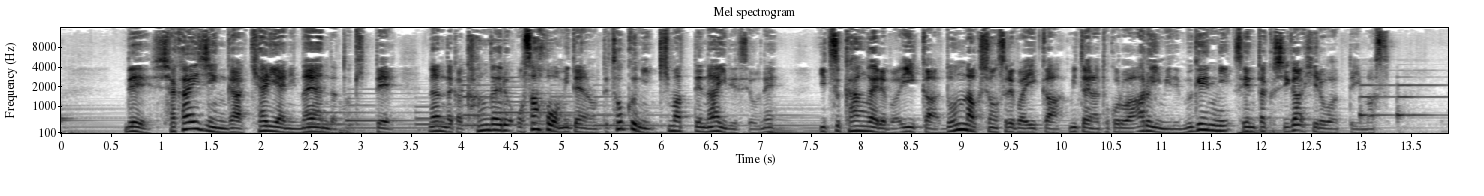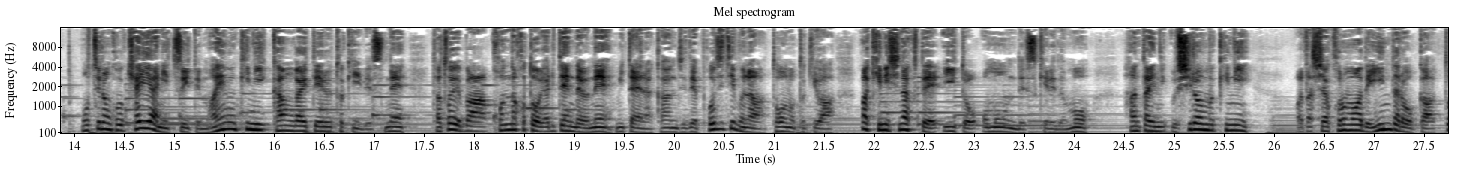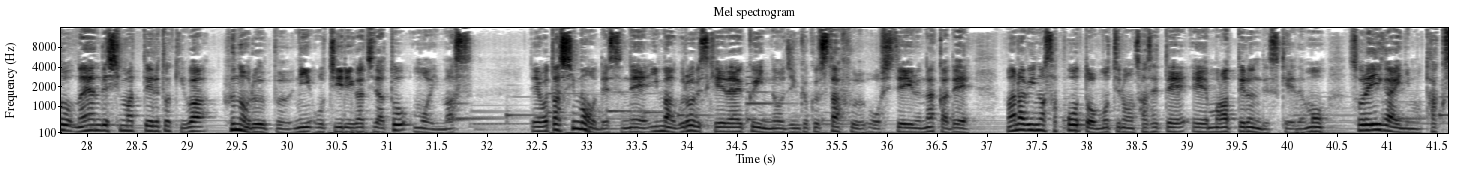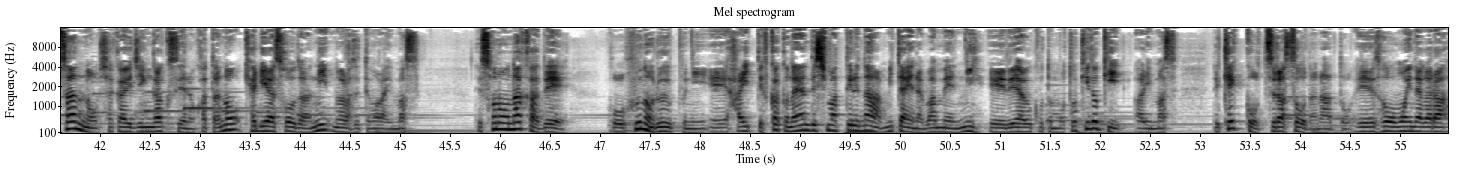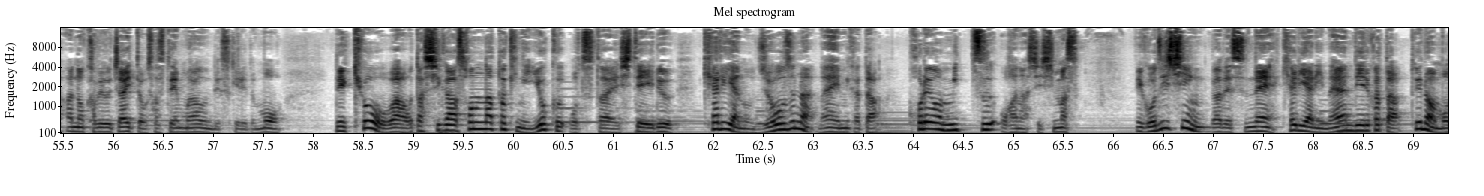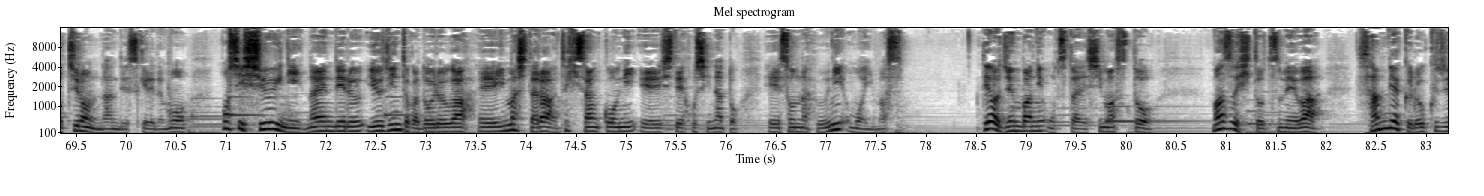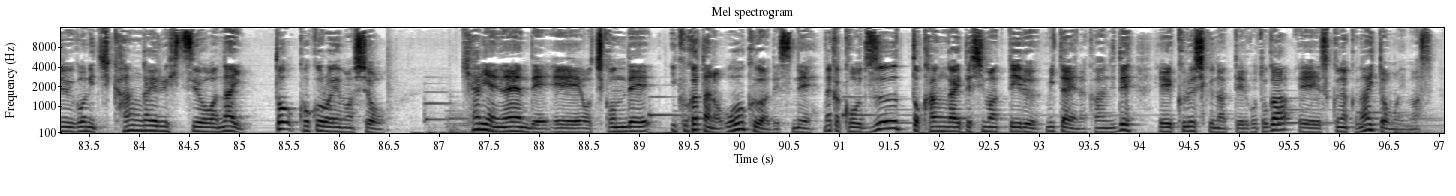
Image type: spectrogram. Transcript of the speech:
で、社会人がキャリアに悩んだ時って、なんだか考えるお作法みたいなのって特に決まってないですよね。いつ考えればいいか、どんなアクションすればいいか、みたいなところはある意味で無限に選択肢が広がっています。もちろんこうキャリアについて前向きに考えている時ですね、例えばこんなことをやりたいんだよね、みたいな感じでポジティブな等の時は、まあ気にしなくていいと思うんですけれども、反対に後ろ向きに、私はこのままでいいんだろうかと悩んでしまっている時は、負のループに陥りがちだと思います。で、私もですね、今、グロービス経済学院の人局スタッフをしている中で、学びのサポートをもちろんさせてもらってるんですけれども、それ以外にもたくさんの社会人学生の方のキャリア相談に乗らせてもらいます。で、その中で、こう、負のループに入って深く悩んでしまってるな、みたいな場面に出会うことも時々あります。で、結構辛そうだなと、そう思いながら、あの、壁打ち相手をさせてもらうんですけれども、で、今日は私がそんな時によくお伝えしているキャリアの上手な悩み方、これを3つお話しします。でご自身がですね、キャリアに悩んでいる方というのはもちろんなんですけれども、もし周囲に悩んでいる友人とか同僚が、え、いましたら、ぜひ参考に、え、してほしいなと、え、そんな風に思います。では順番にお伝えしますと、まず1つ目は、365日考える必要はないと心得ましょう。キャリアに悩んで、えー、落ち込んでいく方の多くはですね、なんかこうずっと考えてしまっているみたいな感じで、えー、苦しくなっていることが、えー、少なくないと思います。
